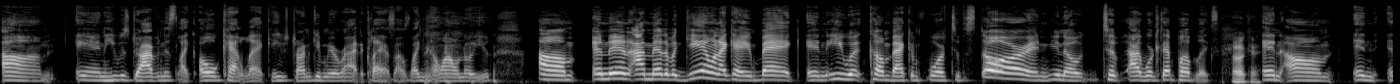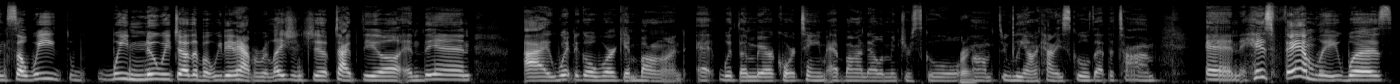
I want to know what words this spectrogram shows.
Um, and he was driving this like old Cadillac. He was trying to give me a ride to class. I was like, no, I don't know you. Um, and then I met him again when I came back, and he would come back and forth to the store, and you know, to I worked at Publix. Okay. And um, and and so we we knew each other, but we didn't have a relationship type deal. And then I went to go work in Bond at, with the AmeriCorps team at Bond Elementary School right. um, through Leon County Schools at the time. And his family was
